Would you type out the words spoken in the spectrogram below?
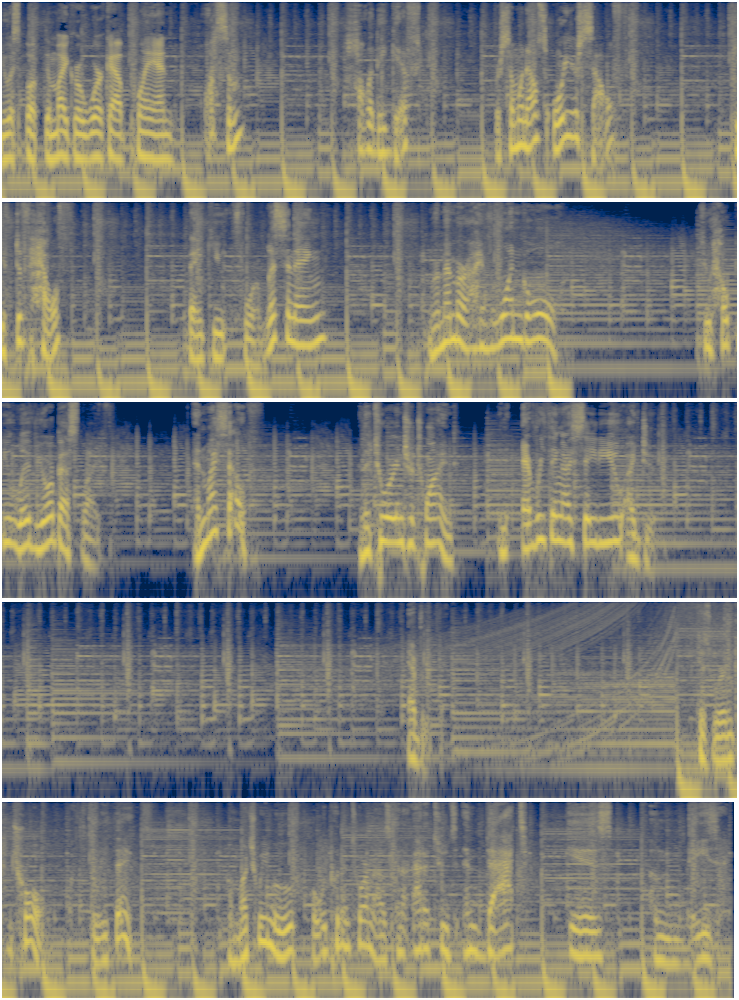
Newest book, The Micro Workout Plan. Awesome. Holiday gift for someone else or yourself. Gift of health. Thank you for listening. Remember, I have one goal to help you live your best life and myself. And the two are intertwined. And everything I say to you, I do. Everything. Because we're in control of three things how much we move, what we put into our mouths, and our attitudes. And that is amazing.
